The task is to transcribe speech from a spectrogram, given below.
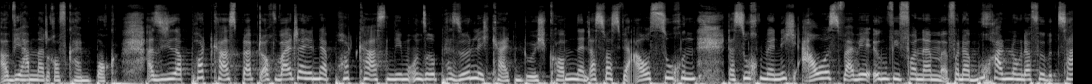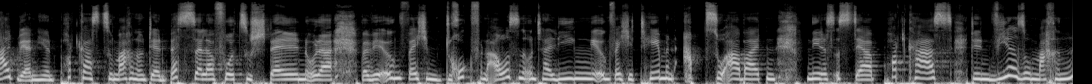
aber wir haben darauf keinen Bock. Also dieser Podcast bleibt auch weiterhin der Podcast, in dem unsere Persönlichkeiten durchkommen, denn das, was wir aussuchen, das suchen wir nicht aus, weil wir irgendwie von, einem, von einer Buchhandlung dafür bezahlt werden, hier einen Podcast zu machen und deren Bestseller vorzustellen oder weil wir irgendwelchem Druck von außen unterliegen, irgendwelche Themen abzuarbeiten. Nee, das ist der Podcast, den wir so machen,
